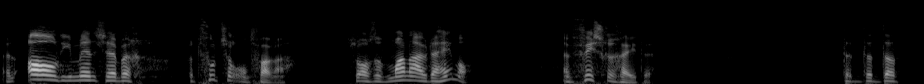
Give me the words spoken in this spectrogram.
En al die mensen hebben het voedsel ontvangen. Zoals het man uit de hemel. En vis gegeten. Dat, dat, dat,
